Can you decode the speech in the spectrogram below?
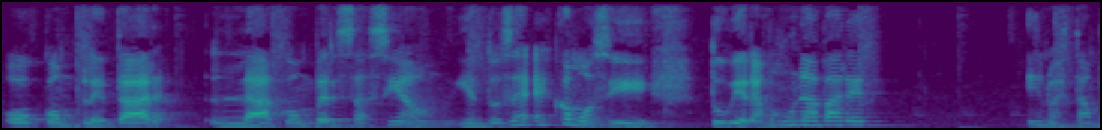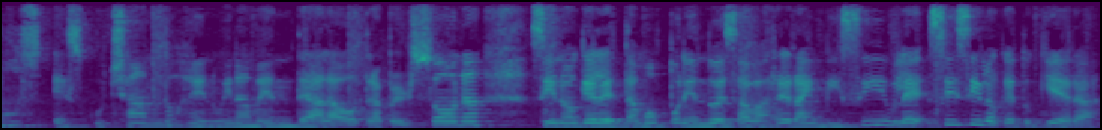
o completar la conversación. Y entonces es como si tuviéramos una pared y no estamos escuchando genuinamente a la otra persona, sino que le estamos poniendo esa barrera invisible. Sí, sí, lo que tú quieras,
